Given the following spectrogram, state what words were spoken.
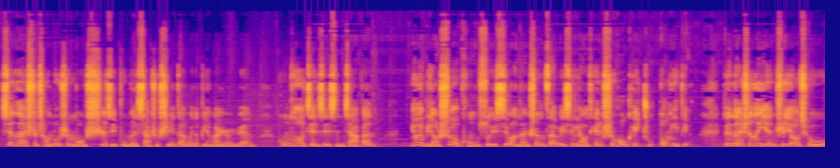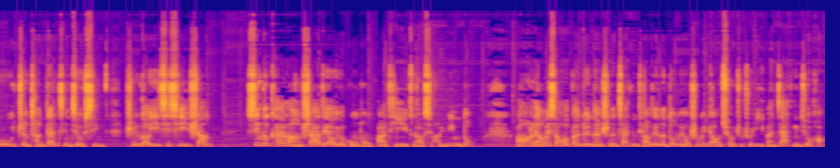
现在是成都市某市级部门下属事业单位的编外人员，工作间歇性加班。因为比较社恐，所以希望男生在微信聊天时候可以主动一点。对男生的颜值要求正常干净就行，身高一七七以上。性格开朗沙雕，有共同话题，最好喜欢运动。然后两位小伙伴对男生的家庭条件呢都没有什么要求，就说一般家庭就好。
